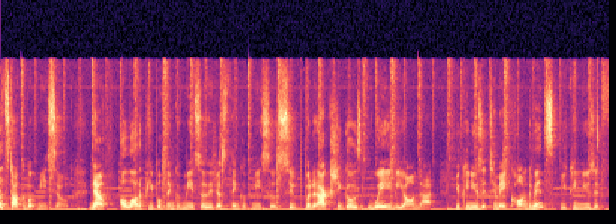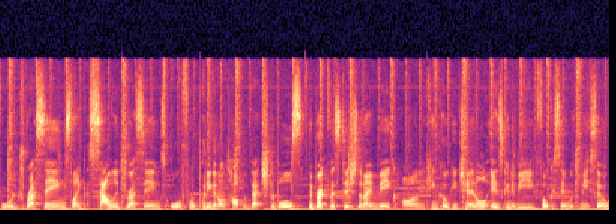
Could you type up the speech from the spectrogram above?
Let's talk about miso. Now, a lot of people think of miso, they just think of miso soup, but it actually goes way beyond that. You can use it to make condiments. You can use it for dressings like salad dressings or for putting it on top of vegetables. The breakfast dish that I make on the King Kogi channel is gonna be focusing with miso.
